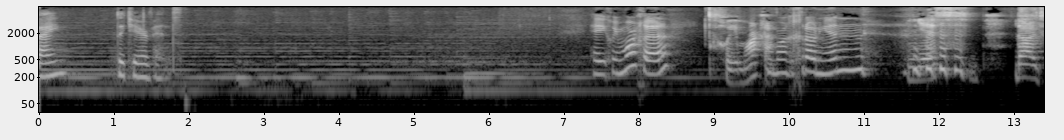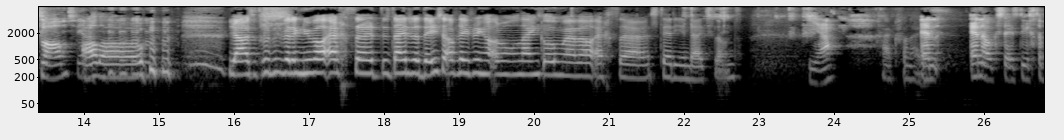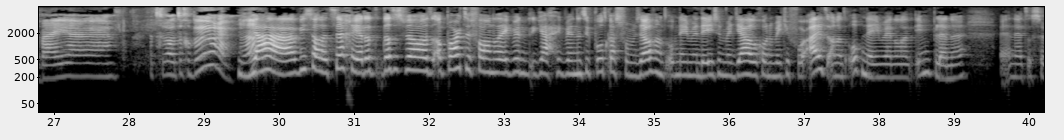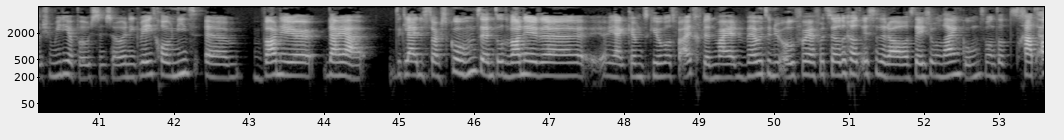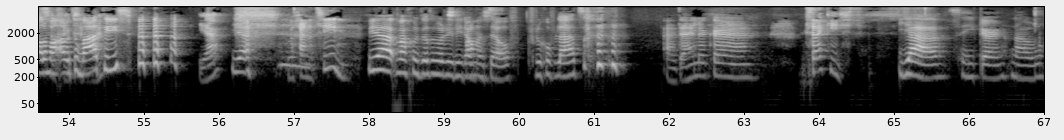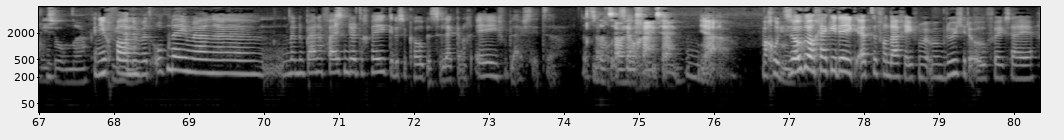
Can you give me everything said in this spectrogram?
Fijn dat je er bent. Hey, goedemorgen. Goedemorgen. Goedemorgen Groningen. Yes. Duitsland. Ja. Hallo. ja, als het goed is ben ik nu wel echt, uh, de tijden dat deze afleveringen allemaal online komen, wel echt uh, steady in Duitsland. Ja. Ga ik vanuit. En, en ook steeds dichterbij uh, het grote gebeuren. Ja, wie zal het zeggen? Ja, dat, dat is wel het aparte van. Ik ben, ja, ik ben natuurlijk podcast voor mezelf aan het opnemen. En deze met jou gewoon een beetje vooruit aan het opnemen en aan het inplannen. En net als social media posts en zo. En ik weet gewoon niet um, wanneer, nou ja, de kleine straks komt en tot wanneer. eh, ja, ik heb natuurlijk heel wat voor uitgepland, maar we hebben het er nu over. En voor hetzelfde geld is het er al als deze online komt, want dat gaat Dat allemaal zijn, automatisch. Ja, ja. we gaan het zien. Ja, maar goed, dat horen jullie dan vanzelf, vroeg of laat. Uiteindelijk, eh, zij kiest. ja, zeker. Nou, nog Bijzonder. In ieder geval, Ja. nu we het opnemen, eh, ben ik bijna 35 weken. Dus ik hoop dat ze lekker nog even blijft zitten. Dat zou, Dat zou heel fijn zijn. Ja. Maar goed, het is ook wel een gek idee. Ik appte vandaag even met mijn broertje erover. Ik zei, eh,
